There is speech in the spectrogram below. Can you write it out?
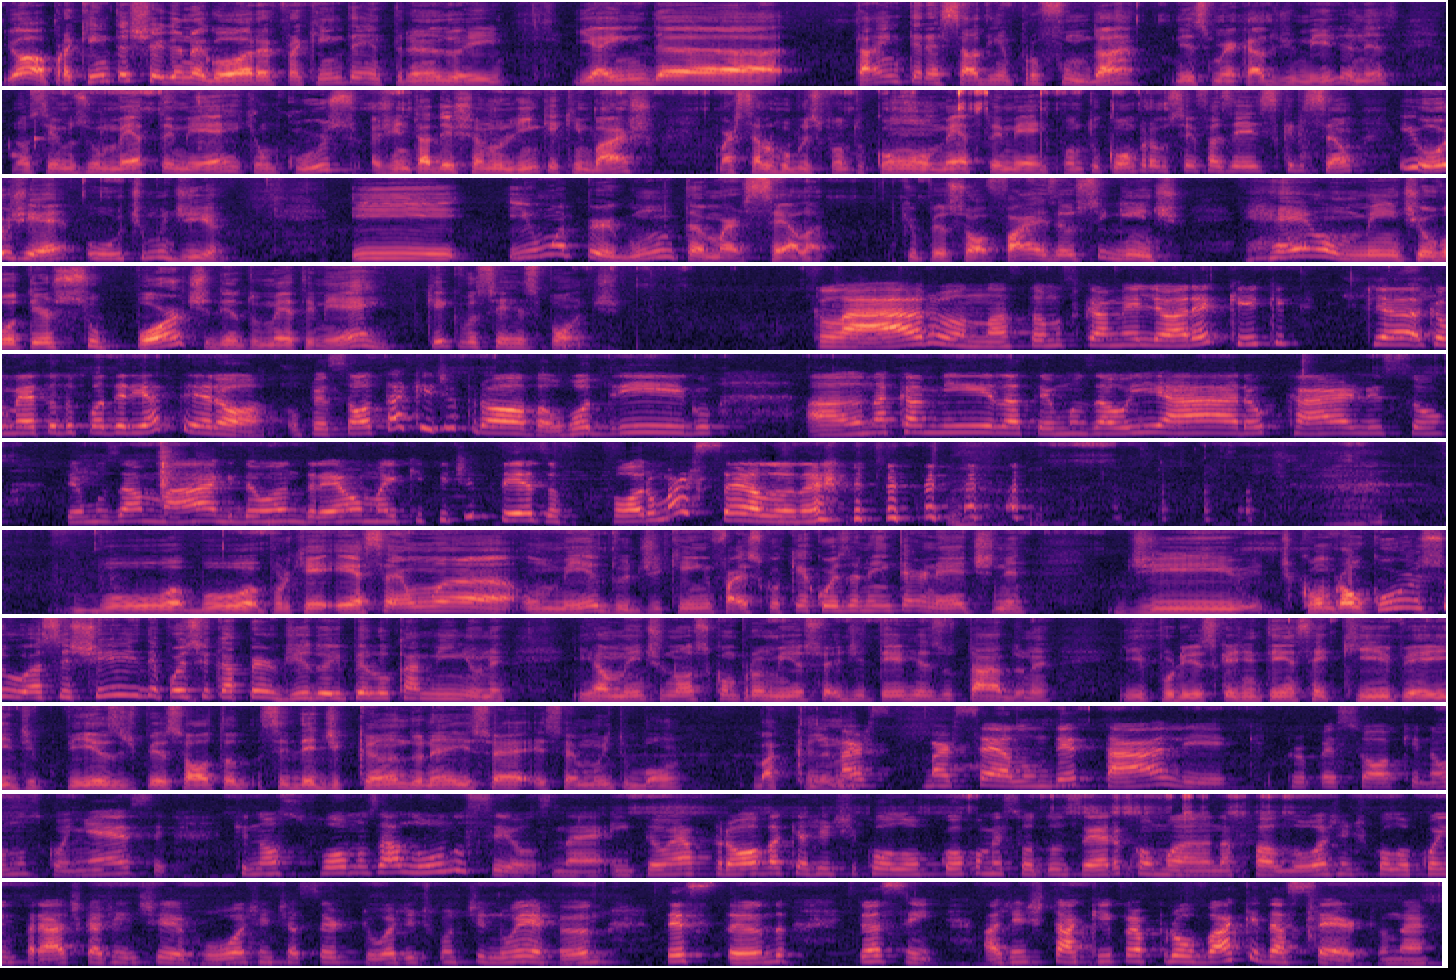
E ó, para quem está chegando agora, para quem está entrando aí e ainda está interessado em aprofundar nesse mercado de milha, né? Nós temos o Método MR, que é um curso. A gente está deixando o link aqui embaixo, marcelorubles.com ou métodomr.com para você fazer a inscrição. E hoje é o último dia. E, e uma pergunta, Marcela, que o pessoal faz é o seguinte: realmente eu vou ter suporte dentro do MetaMR? O que, que você responde? Claro, nós estamos com a melhor equipe que, a, que o método poderia ter. Ó. O pessoal está aqui de prova: o Rodrigo, a Ana Camila, temos a Iara, o Carlson, temos a Magda, o André, uma equipe de peso, fora o Marcelo, né? Boa, boa, porque essa é uma, um medo de quem faz qualquer coisa na internet, né? De, de, comprar o curso, assistir e depois ficar perdido aí pelo caminho, né? E realmente o nosso compromisso é de ter resultado, né? E por isso que a gente tem essa equipe aí de peso, de pessoal todo se dedicando, né? Isso é, isso é muito bom, bacana. Mar Marcelo, um detalhe para o pessoal que não nos conhece, que nós fomos alunos seus, né? Então é a prova que a gente colocou, começou do zero, como a Ana falou, a gente colocou em prática, a gente errou, a gente acertou, a gente continua errando, testando. Então, assim, a gente está aqui para provar que dá certo, né?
